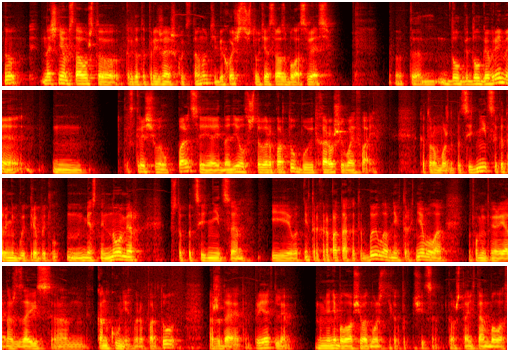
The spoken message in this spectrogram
Ну, начнем с того, что когда ты приезжаешь в какую-то страну, тебе хочется, чтобы у тебя сразу была связь. Вот, э, долго, долгое время скрещивал пальцы и надеялся, что в аэропорту будет хороший Wi-Fi, которому можно подсоединиться, который не будет требовать местный номер, чтобы подсоединиться. И вот в некоторых аэропортах это было, в некоторых не было. Я помню, например, я однажды завис эм, в Канкуне в аэропорту, ожидая там приятеля. У меня не было вообще возможности никак подключиться, потому что у них там был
